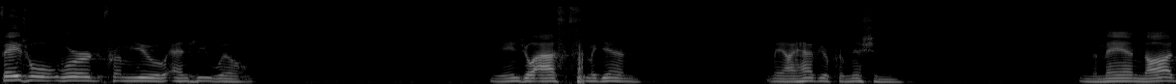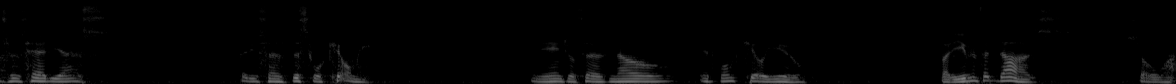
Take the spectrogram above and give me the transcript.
fatal word from you, and he will. The angel asks him again, May I have your permission? And the man nods his head, Yes. But he says, This will kill me. And the angel says, No, it won't kill you. But even if it does, so what?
